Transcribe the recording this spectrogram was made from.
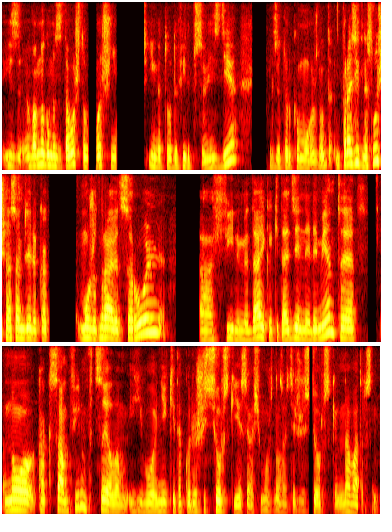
из, во многом из-за того, что больше не имя Тодда Филлипса везде, где только можно. Вот поразительный случай, на самом деле, как может нравиться роль а, в фильме, да, и какие-то отдельные элементы, но как сам фильм в целом, его некий такой режиссерский, если вообще можно назвать режиссерским, новаторским,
